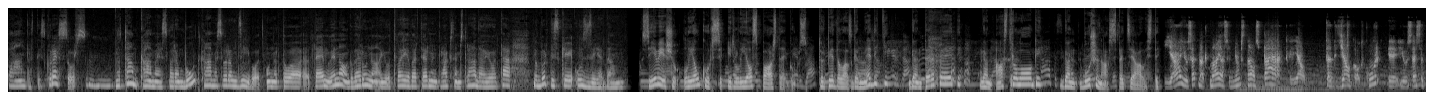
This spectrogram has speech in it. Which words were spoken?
fantastisku resursu. Mm -hmm. nu, tam, kā mēs varam būt, kā mēs varam dzīvot. Un ar to tēmu vienalga, vai runājot, vai jau ar ķermeņa praksēm strādājot, tā nu, burtiski uzziedam. Sieviešu lielkursi ir liels pārsteigums. Tur piedalās gan mediķi, gan terapeiti, gan astrologi, gan bušanās speciālisti. Ja jūs atnākat mājās un jums nav spēka jau, tad jau kaut kur e, jūs esat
